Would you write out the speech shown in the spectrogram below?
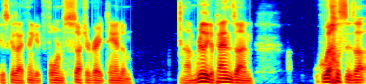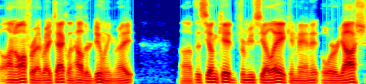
just because I think it forms such a great tandem. Um, really depends on who else is uh, on offer at right tackle and how they're doing, right? Uh, if this young kid from UCLA can man it, or Yosh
